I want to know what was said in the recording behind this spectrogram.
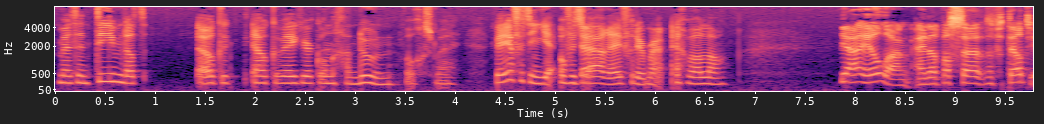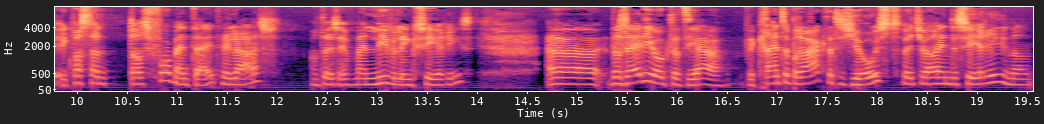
met een team dat elke, elke week weer konden gaan doen, volgens mij. Ik weet niet of het, een, of het Ja. jaren heeft geduurd, maar echt wel lang. ja, heel lang. En dat was, eh, dat vertelt je. Ik was dan, dat was voor mijn tijd, helaas. Want dat is een van mijn lievelingsseries. Eh dan zei hij ook dat, ja, de krentenbraak, dat is Joost, weet je wel, in de serie. En dan,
